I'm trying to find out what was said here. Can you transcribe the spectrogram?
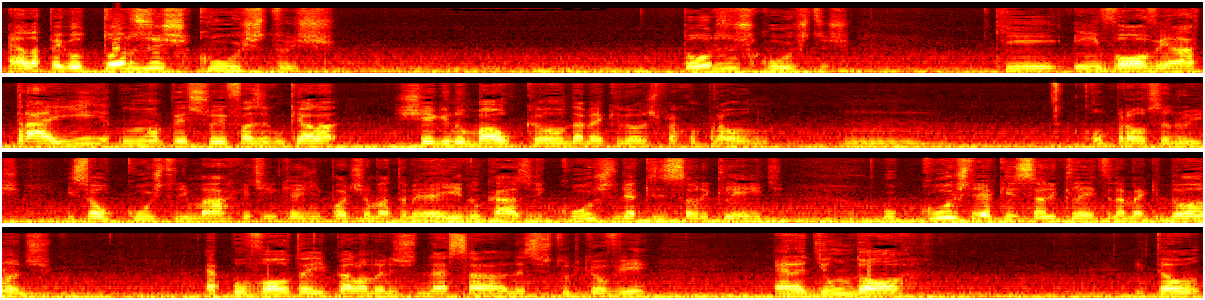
ela pegou todos os custos, todos os custos que envolvem atrair uma pessoa e fazer com que ela chegue no balcão da McDonald's para comprar um, um, comprar um sanduíche. Isso é o custo de marketing que a gente pode chamar também aí no caso de custo de aquisição de cliente. O custo de aquisição de cliente na McDonald's é por volta aí, pelo menos nessa, nesse estudo que eu vi, era de um dólar. Então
